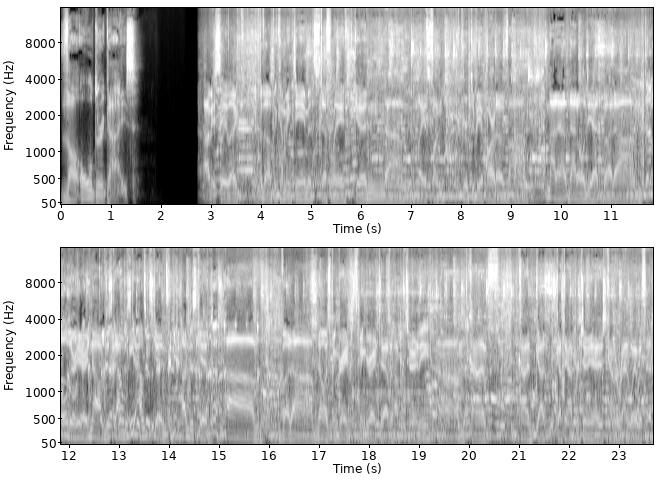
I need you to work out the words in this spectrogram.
the older guys. Obviously, like with the up and coming team, it's definitely good and um, like it's fun group to be a part of. Um, I'm not that, that old yet, but um, no, no, older no. here. No, I'm just, I'm just, I'm just kidding. I'm just kidding. Um, but um, no, it's been great. It's been great to have an opportunity. Um, kind of, kind of got got the opportunity. I just kind of ran away with it.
